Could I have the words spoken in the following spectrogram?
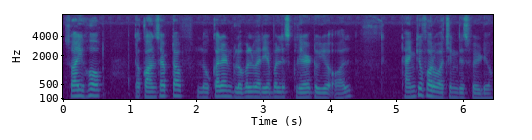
So I hope the concept of local and global variable is clear to you all. Thank you for watching this video.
